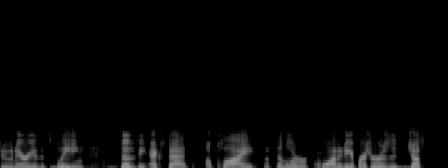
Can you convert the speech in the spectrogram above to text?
to an area that's bleeding. Does the XStat apply a similar quantity of pressure, or is it just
